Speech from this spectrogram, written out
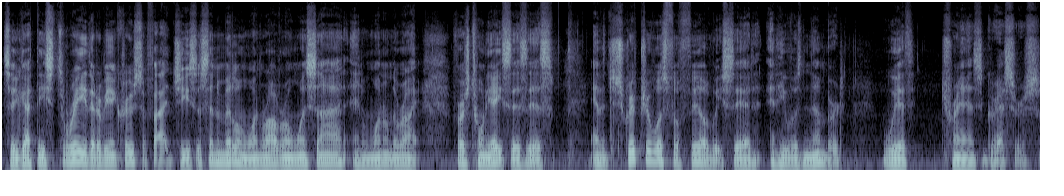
So you got these three that are being crucified: Jesus in the middle, and one robber on one side, and one on the right. Verse 28 says this, and the scripture was fulfilled, which said, "And he was numbered with transgressors."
